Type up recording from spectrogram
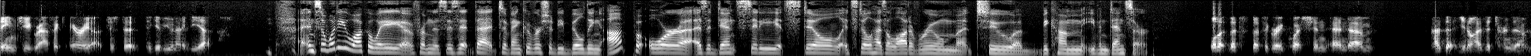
same geographic area, just to, to give you an idea. And so, what do you walk away uh, from this? Is it that Vancouver should be building up, or uh, as a dense city, it still it still has a lot of room to uh, become even denser? Well, that, that's that's a great question, and um, as you know, as it turns out,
